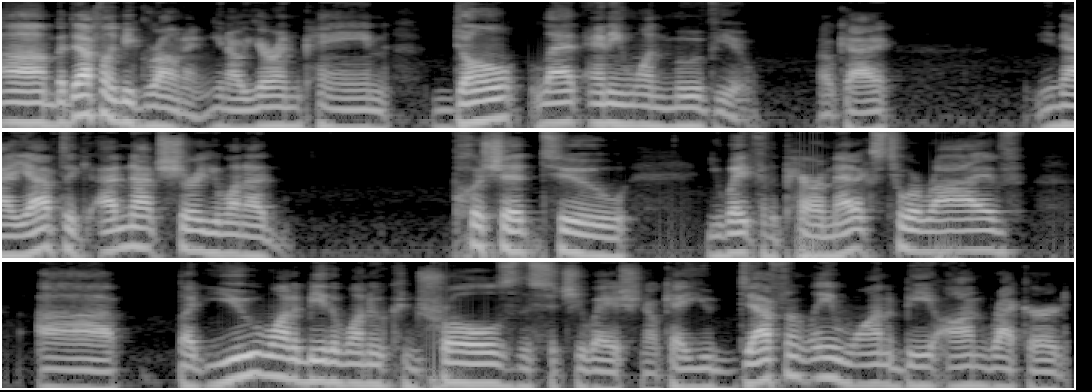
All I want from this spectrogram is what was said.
Um, but definitely be groaning. You know, you're in pain. Don't let anyone move you. Okay. Now you have to. I'm not sure you want to push it to. You wait for the paramedics to arrive. Uh, but you want to be the one who controls the situation, okay? You definitely want to be on record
